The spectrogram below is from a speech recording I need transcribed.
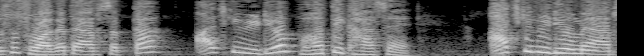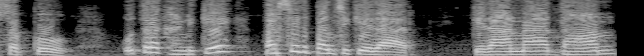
दोस्तों, स्वागत है आप सबका। आज की वीडियो बहुत ही खास है। आज की वीडियो में आप सबको उत्तराखंड के प्रसिद्ध पंच केदार, केदारनाथ धाम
